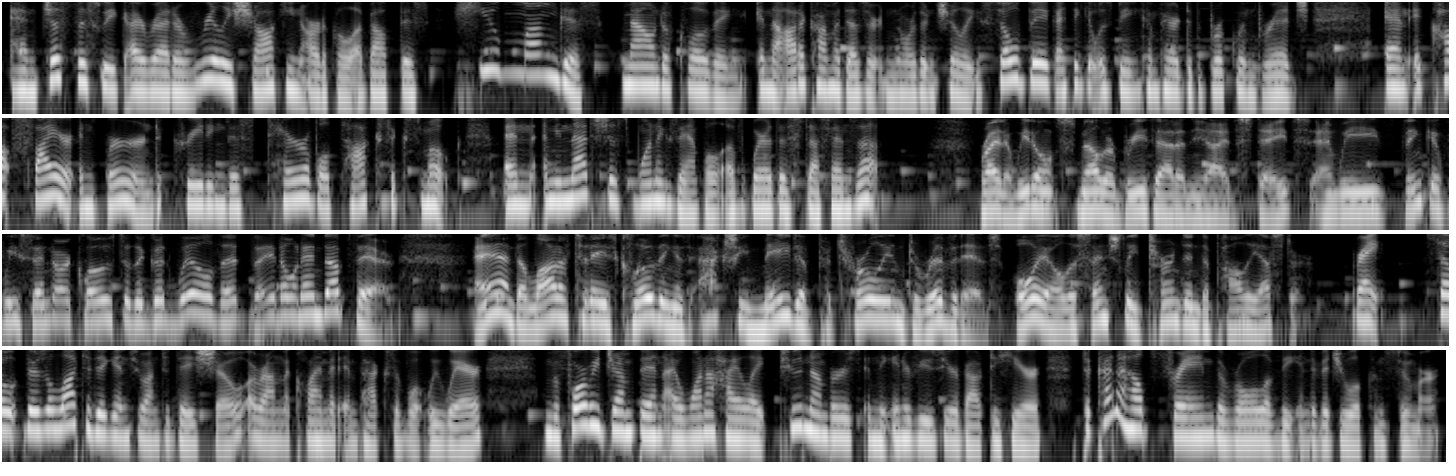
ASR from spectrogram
And just this week, I read a really shocking article about this humongous mound of clothing in the Atacama Desert in northern Chile. So big, I think it was being compared to the Brooklyn Bridge. And it caught fire and burned, creating this terrible toxic smoke. And I mean, that's just one example of where this stuff ends up. Right, and we don't smell or breathe that in the United States, and we think if we send our clothes to the Goodwill that they don't end up there. And a lot of today's clothing is actually made of petroleum derivatives, oil essentially turned into polyester. Right. So there's a lot to dig into on today's show around the climate impacts of what we wear. And before we jump in, I want to highlight two numbers in the interviews you're about to hear to kind of help frame the role of the individual consumer.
